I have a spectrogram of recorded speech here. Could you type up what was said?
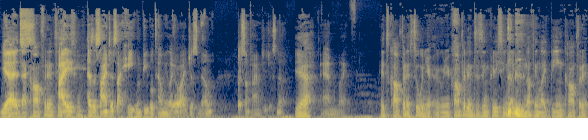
Yeah, that, it's that confidence. I, as a scientist, I hate when people tell me like, "Oh, I just know," but sometimes you just know, yeah, and like, it's confidence too. When your when your confidence is increasing, like there's nothing like being confident.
